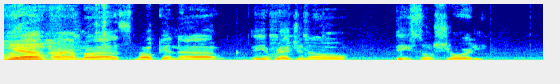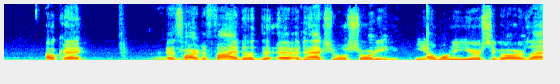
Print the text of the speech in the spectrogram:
Yeah, Oh. I'm uh, smoking uh, the original Diesel Shorty. Okay, it's hard to find a, the- an actual Shorty. You know, one of your cigars. I,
